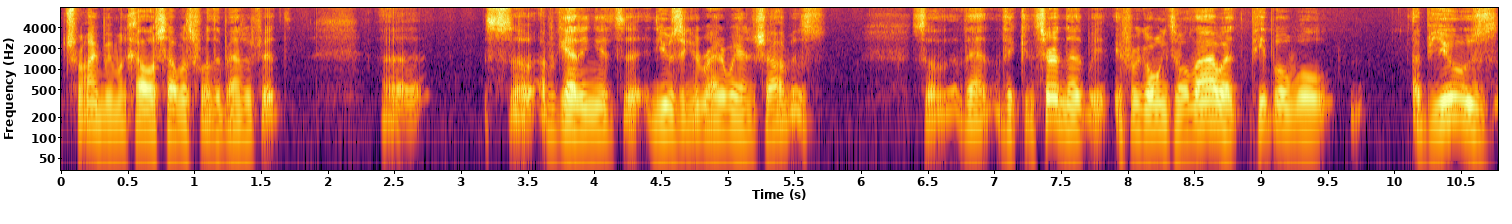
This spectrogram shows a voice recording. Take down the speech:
try and be Mechal Shabbos for the benefit, uh, so of getting it, uh, using it right away on Shabbos. So that the concern that if we're going to allow it, people will abuse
